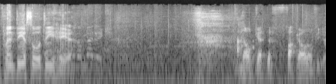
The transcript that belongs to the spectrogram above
Plenty of SOD here. Now get the fuck out of here.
